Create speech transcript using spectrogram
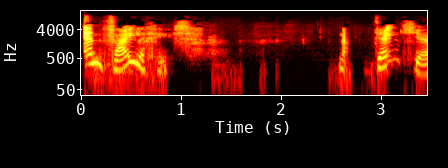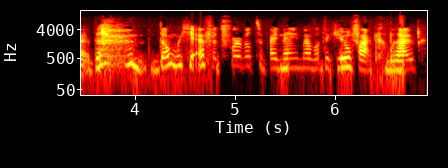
En veilig is. Nou, denk je, dan moet je even het voorbeeld erbij nemen wat ik heel vaak gebruik.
